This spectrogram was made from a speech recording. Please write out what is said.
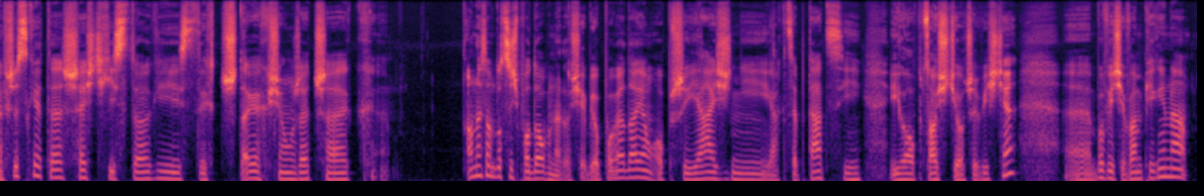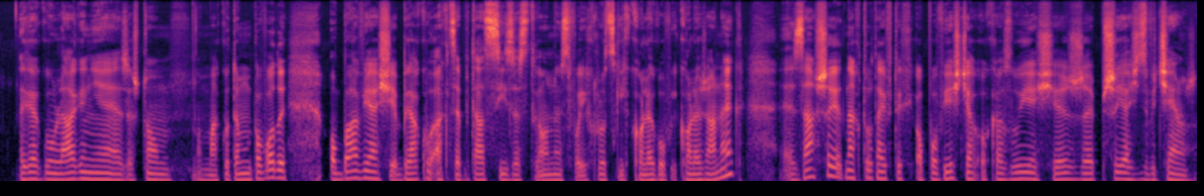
Y, wszystkie te sześć historii z tych czterech książeczek one są dosyć podobne do siebie. Opowiadają o przyjaźni, akceptacji i o obcości oczywiście, e, bo wiecie, wampiryna regularnie, zresztą no, ma ku temu powody, obawia się braku akceptacji ze strony swoich ludzkich kolegów i koleżanek. E, zawsze jednak tutaj w tych opowieściach okazuje się, że przyjaźń zwycięża,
